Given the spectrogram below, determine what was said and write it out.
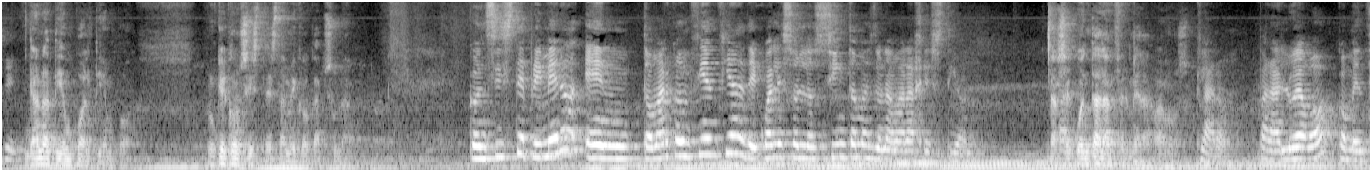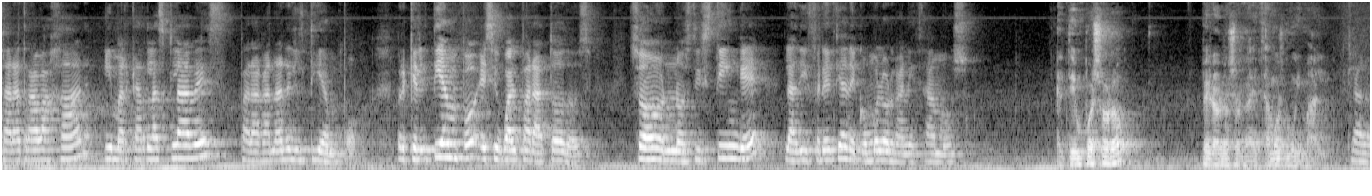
Sí. Gana tiempo al tiempo. ¿En qué consiste esta microcápsula? Consiste primero en tomar conciencia de cuáles son los síntomas de una mala gestión. Darse cuenta de la enfermedad, vamos. Claro, para luego comenzar a trabajar y marcar las claves para ganar el tiempo. Porque el tiempo es igual para todos. Solo nos distingue la diferencia de cómo lo organizamos. El tiempo es oro, pero nos organizamos muy mal. Claro.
